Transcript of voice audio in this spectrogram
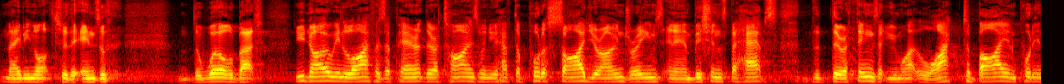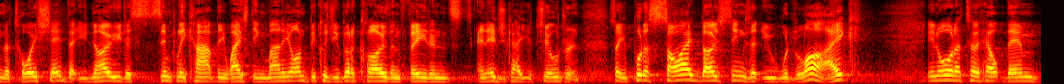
maybe not to the ends of the world, but you know in life as a parent, there are times when you have to put aside your own dreams and ambitions, perhaps. There are things that you might like to buy and put in the toy shed that you know you just simply can't be wasting money on because you've got to clothe and feed and, and educate your children. So you put aside those things that you would like in order to help them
